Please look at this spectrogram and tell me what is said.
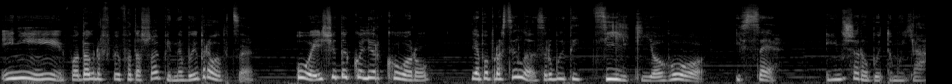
І ні, фотограф у фотошопі не виправив це. Ой, щодо колір кору. Я попросила зробити тільки його, і все. Інше робитиму я.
